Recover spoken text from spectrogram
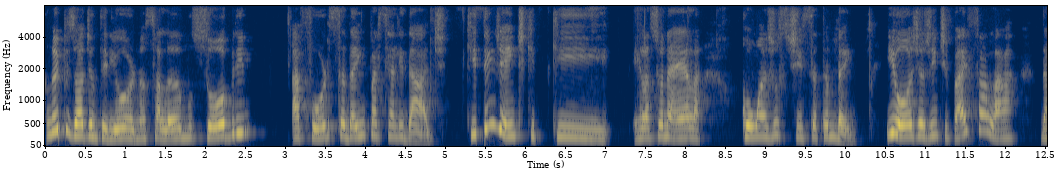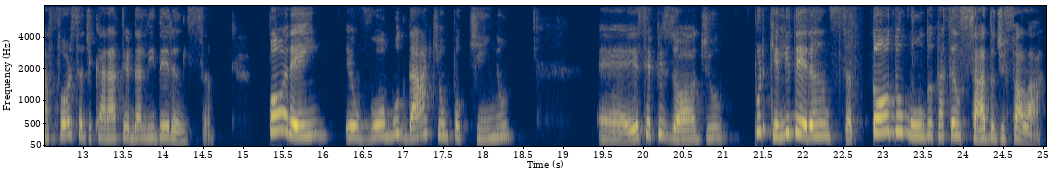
no episódio anterior, nós falamos sobre a força da imparcialidade, que tem gente que, que relaciona ela com a justiça também. E hoje a gente vai falar da força de caráter da liderança. Porém, eu vou mudar aqui um pouquinho é, esse episódio, porque liderança todo mundo está cansado de falar.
